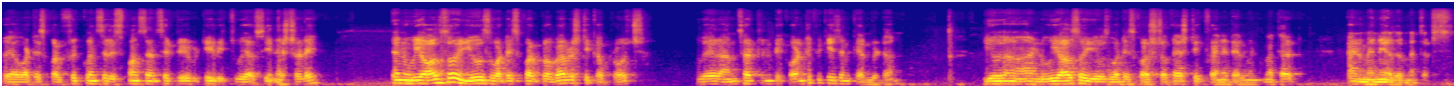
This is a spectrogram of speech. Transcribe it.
We have what is called frequency response sensitivity, which we have seen yesterday. Then we also use what is called probabilistic approach, where uncertainty quantification can be done. You, and we also use what is called stochastic finite element method and many other methods.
